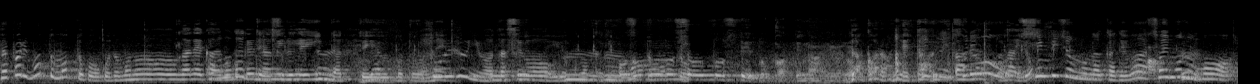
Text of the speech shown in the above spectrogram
やっぱりもっともっとこう子供のがね介護保険並みにそれでいいんだっていうことはね。そういうふうに私は、よくわかります子供のショートステイとかってないよね。だからねそれをないよ。新ビジョンの中ではそういうものも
